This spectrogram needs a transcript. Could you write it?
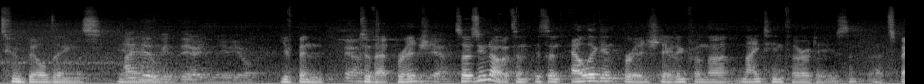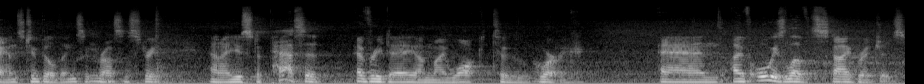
two buildings. I have been there in New York. You've been Yeah. to that bridge? Yeah. So as you know, it's an, it's an elegant bridge Yeah. dating from the 1930s that spans two buildings Mm-hmm. across the street. And I used to pass it every day on my walk to work. And I've always loved sky bridges.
